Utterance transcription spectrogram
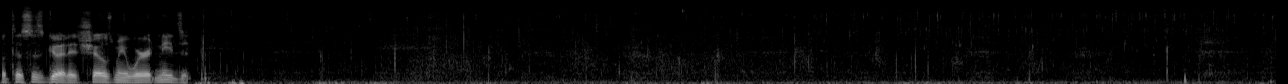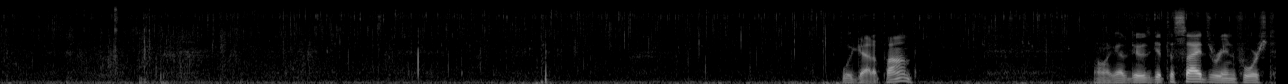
But this is good. It shows me where it needs it. We got a pond. All I got to do is get the sides reinforced.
